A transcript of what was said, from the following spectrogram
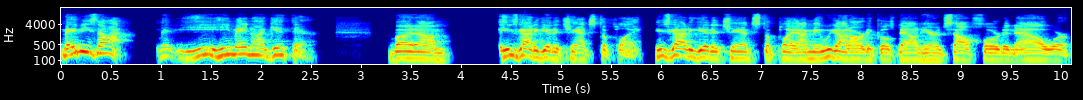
maybe he's not. Maybe he, he may not get there, but um, he's got to get a chance to play. He's got to get a chance to play. I mean, we got articles down here in South Florida now where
